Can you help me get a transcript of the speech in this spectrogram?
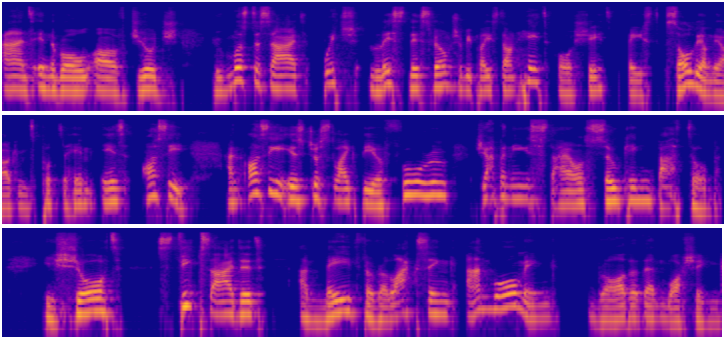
And in the role of judge, who must decide which list this film should be placed on, hit or shit, based solely on the arguments put to him, is Ozzy. And Ozzy is just like the Ofuru Japanese style soaking bathtub. He's short, steep sided, and made for relaxing and warming rather than washing.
